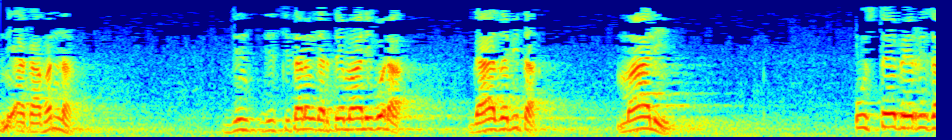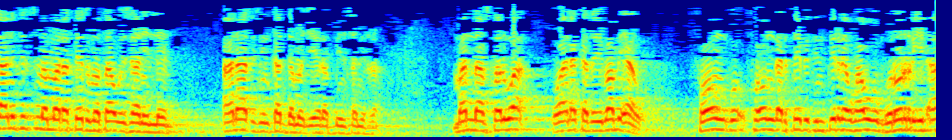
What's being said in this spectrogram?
ni akaafanna. Distitanan gartee maalii godha? Gaaza bita. Maali? Ustee beerri isaaniitis mamaratteetuma taa'u isaanilleen anaat isin kaddama jee rabbiin samirra mannaaf salwa waan akka deebaa mi'aawu foon gartee bitintirre hawu gororriidha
